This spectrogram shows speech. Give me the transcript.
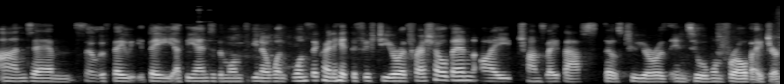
And um, so if they they at the end of the month, you know, when, once they kind of hit the 50 euro threshold, then I translate that those two euros into a one for all voucher.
